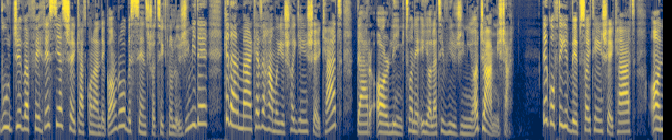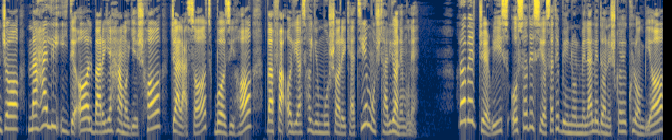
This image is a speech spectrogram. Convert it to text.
بودجه و فهرستی از شرکت کنندگان رو به سنترا تکنولوژی میده که در مرکز همایش های این شرکت در آرلینگتون ایالت ویرجینیا جمع میشن. به گفته وبسایت این شرکت آنجا محلی ایدئال برای همایش ها، جلسات، بازی ها و فعالیت های مشارکتی مشتریانمونه. رابرت جرویس استاد سیاست بین الملل دانشگاه کلمبیا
